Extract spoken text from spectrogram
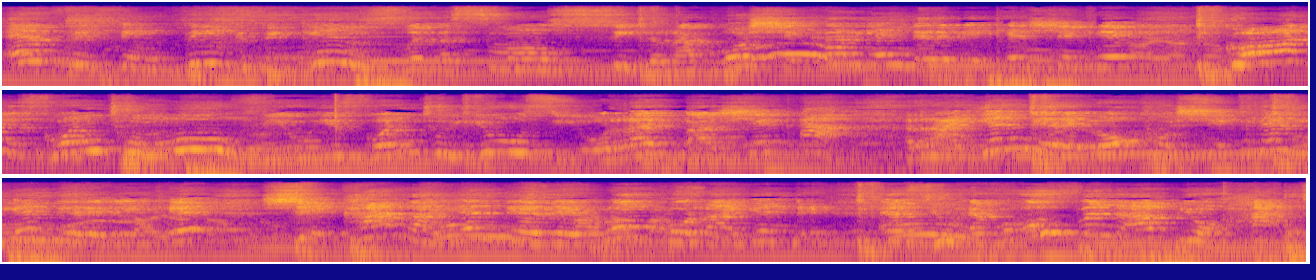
everything big begins with a small seed. God going to move you, He's going to use you. Rayendere loko. As you have opened up your heart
